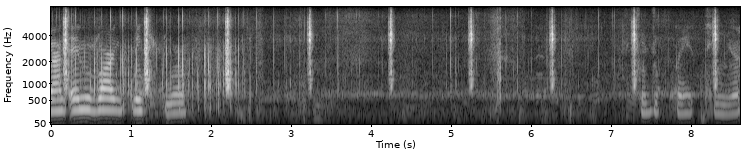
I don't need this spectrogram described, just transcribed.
Ben en uzağa gitmek istiyorum. Çocuk da yetim ya.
